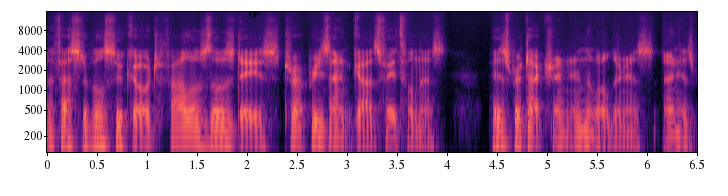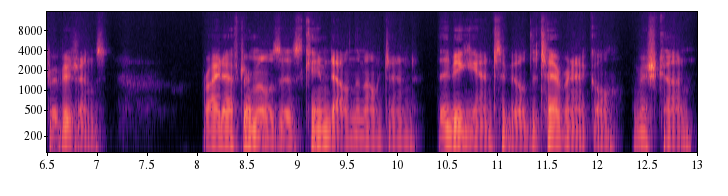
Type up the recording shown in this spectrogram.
The festival Sukkot follows those days to represent God's faithfulness, His protection in the wilderness, and His provisions. Right after Moses came down the mountain, they began to build the tabernacle, Mishkan.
